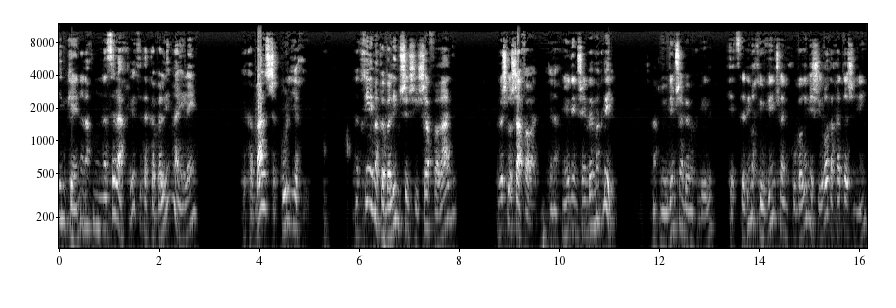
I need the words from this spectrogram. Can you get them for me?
אם כן, אנחנו ננסה להחליף את הקבלים האלה בקבל שקול יחיד. נתחיל עם הקבלים של שישה פרד ושלושה פרד, כי אנחנו יודעים שהם במקביל. אנחנו יודעים שהם במקביל, כי הצדדים החיוביים שלהם מחוברים ישירות אחד לשני,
